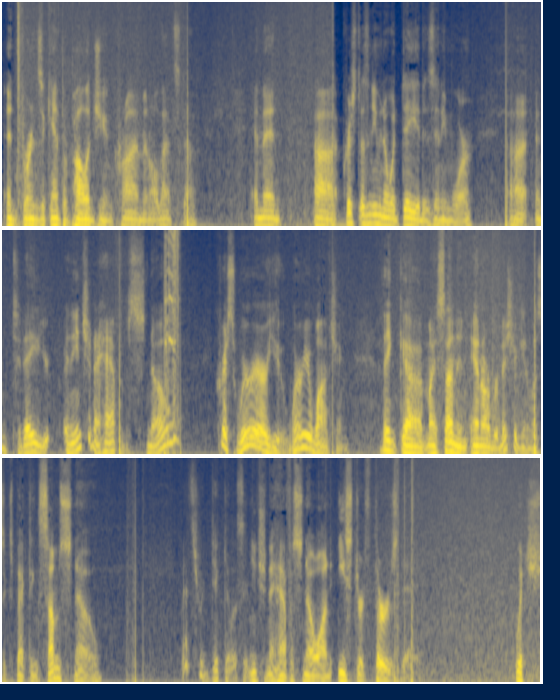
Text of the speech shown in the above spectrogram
and forensic anthropology and crime and all that stuff. And then uh, Chris doesn't even know what day it is anymore. Uh, and today, an inch and a half of snow. Chris, where are you? Where are you watching? I think uh, my son in Ann Arbor, Michigan, was expecting some snow. That's ridiculous. An inch and a half of snow on Easter Thursday, which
